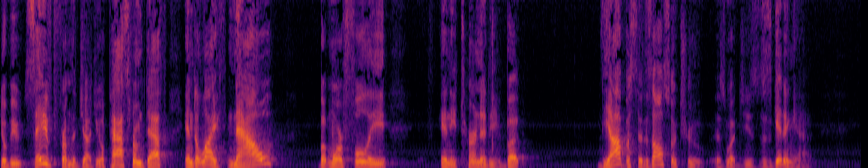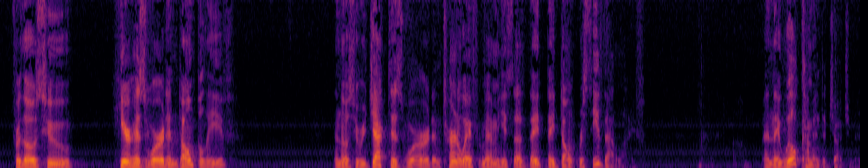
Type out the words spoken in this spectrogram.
You'll be saved from the judgment. You'll pass from death into life now, but more fully in eternity. But the opposite is also true, is what Jesus is getting at. For those who hear his word and don't believe, and those who reject his word and turn away from him, he says they, they don't receive that life. And they will come into judgment.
